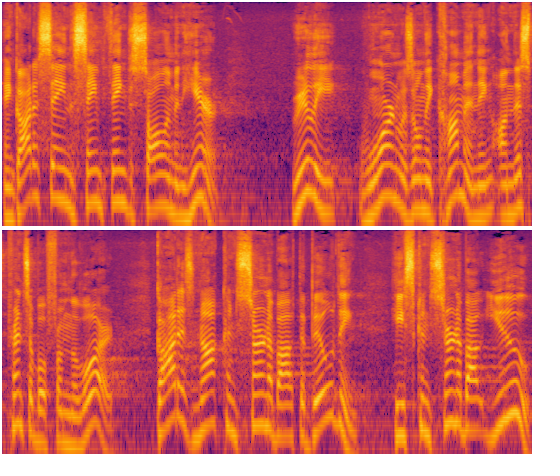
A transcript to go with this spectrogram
And God is saying the same thing to Solomon here. Really, Warren was only commenting on this principle from the Lord. God is not concerned about the building, He's concerned about you.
